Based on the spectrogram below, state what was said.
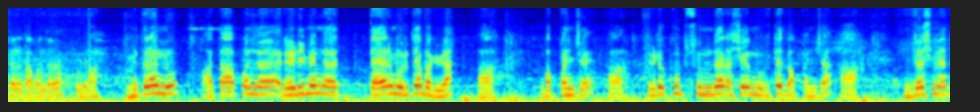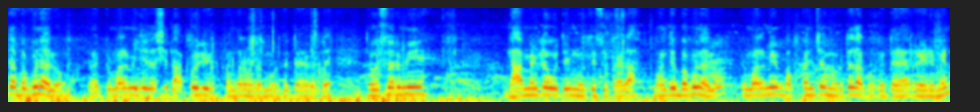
चला आपण जाऊया पुढे. मित्रांनो आता आपण रेडीमेड तयार मूर्त्या बघूया. हा. बाप्पांचे. हा. इकडे खूप सुंदर असे मूर्त्या आहेत बाप्पांच्या. हा. जस्ट मी आता बघून आलो. तुम्हाला मी जी जशी दाखवली पंधरा मिनटात मूर्ती तयार होते. तो सर मी दहा मिनटं होती मूर्ती सुकायला. म्हणून ते बघून आलो. तुम्हाला मी बाप्पांच्या मूर्त्या दाखवतो तयार रेडीमेड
